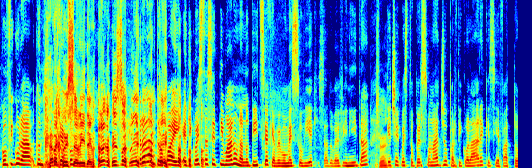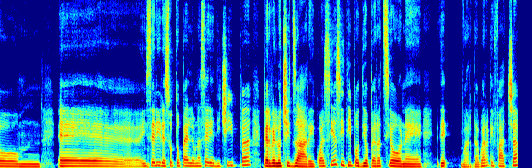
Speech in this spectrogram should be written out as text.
Configurava... con- Guarda come sorride, guarda come sorride. Tra l'altro poi è di questa settimana una notizia che avevo messo via, chissà dove è finita, Cioè? che c'è questo personaggio particolare che si è fatto mh, eh, inserire sotto pelle una serie di chip per velocizzare qualsiasi tipo di operazione. Eh, guarda, guarda che faccia.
